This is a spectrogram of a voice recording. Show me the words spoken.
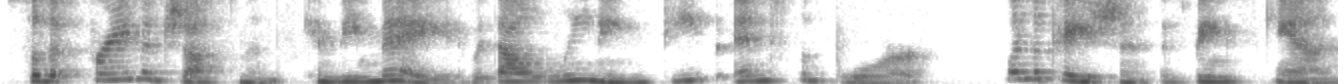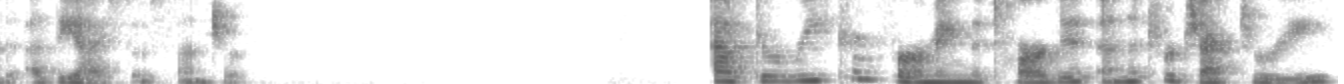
so that frame adjustments can be made without leaning deep into the bore when the patient is being scanned at the ISO center. After reconfirming the target and the trajectory,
